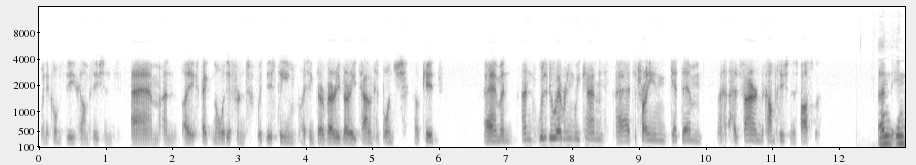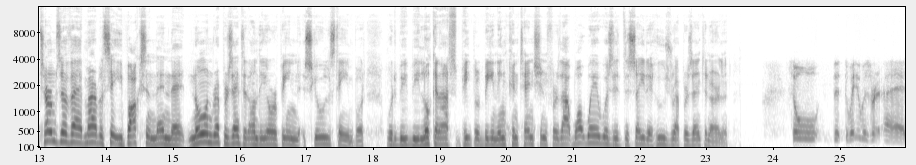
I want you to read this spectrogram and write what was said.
when it comes to these competitions. Um, and I expect no different with this team. I think they're a very, very talented bunch of kids. Um, and, and we'll do everything we can uh, to try and get them as far in the competition as possible. And in terms of uh, Marble City boxing, then uh, no one represented on the European schools team, but would we be looking at people being in contention for that? What way was it decided who's representing Ireland? So the, the way it was uh,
